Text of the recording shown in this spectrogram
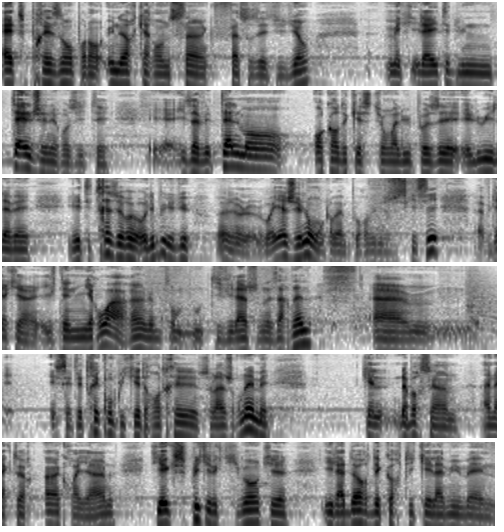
être présent pendant 1h45 face aux étudiants, mais qu'il a été d'une telle générosité. Ils avaient tellement encore de questions à lui poser et lui il avait il était très heureux. Au début il a dit euh, le voyage est long quand même pour revenir jusqu'ici. Euh, dire qu'il venait de miroir hein, petit village dans les Ardennes. Euh, et c'était très compliqué de rentrer sur la journée mais d'abord c'est un, acteur incroyable qui explique effectivement qu'il adore décortiquer l'âme humaine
